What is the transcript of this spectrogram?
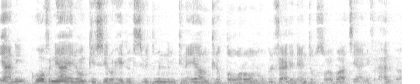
يعني هو في النهاية يعني ممكن يصير وحيد مستفيد منه يمكن عيال ممكن يتطورون. وبالفعل يعني عندهم صعوبات يعني في الحلبة.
